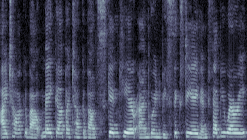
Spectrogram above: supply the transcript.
I talk about makeup, I talk about skincare. I'm going to be 68 in February.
